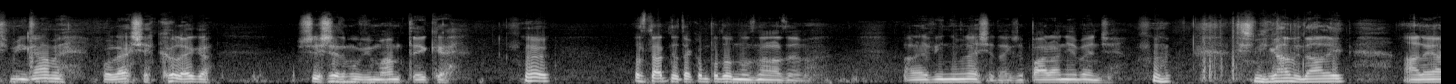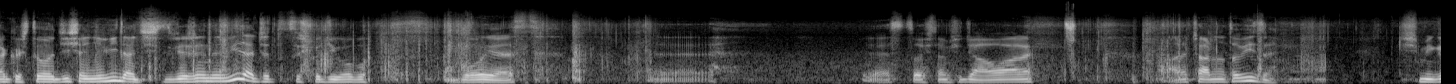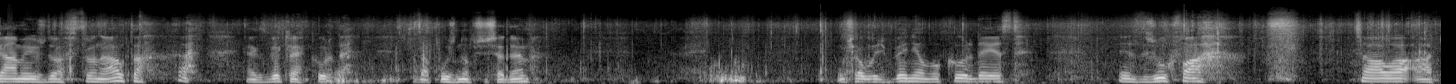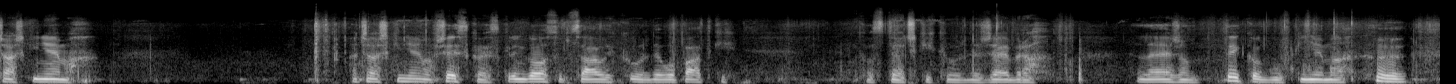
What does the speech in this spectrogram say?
Śmigamy po lesie. Kolega przyszedł, mówi mam tykę. Ostatnio taką podobną znalazłem. Ale w innym lesie, także para nie będzie. Śmigamy dalej, ale jakoś to dzisiaj nie widać zwierzyny. Widać, że tu coś chodziło, bo, bo jest. e, Jest coś tam się działo, ale, ale czarno to widzę. Śmigamy już do w stronę auta. Jak zwykle, kurde, za późno przyszedłem. Musiał być bynio, bo kurde jest, jest żuchwa cała, a czaszki nie ma. A czaszki nie ma, wszystko jest, kręgosłup cały, kurde, łopatki, kosteczki, kurde, żebra leżą, tylko główki nie ma.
